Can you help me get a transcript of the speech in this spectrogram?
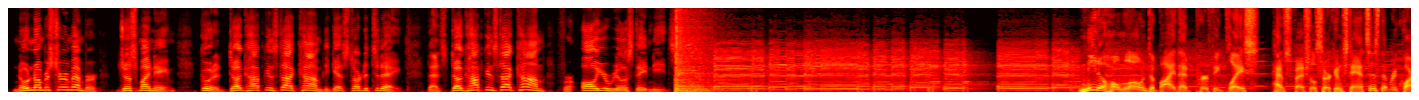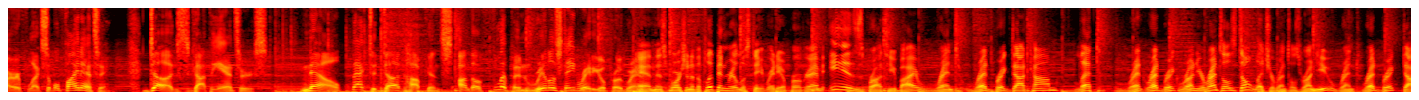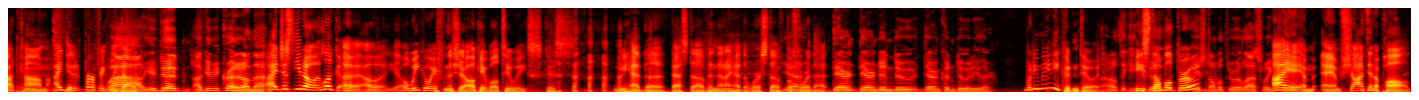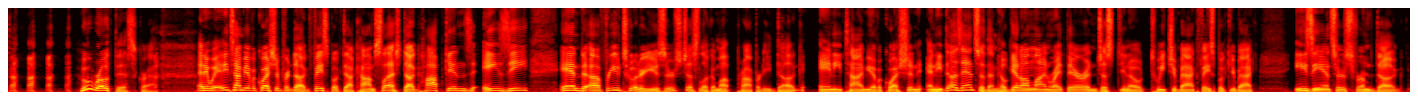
No numbers to remember, just my name. Go to DougHopkins.com to get started today. That's DougHopkins.com for all your real estate needs. Need a home loan to buy that perfect place? Have special circumstances that require flexible financing? Doug's got the answers. Now, back to Doug Hopkins on the Flippin' Real Estate Radio program. And this portion of the Flippin' Real Estate Radio program is brought to you by RentRedBrick.com. Let Rent Red Brick run your rentals. Don't let your rentals run you. RentRedBrick.com. I did it perfectly, Wow, Doug. you did. I'll give you credit on that. I just, you know, look, uh, a, a week away from the show. Okay, well, two weeks because we had the best of, and then I had the worst of Yeah, before that. Darren, Darren didn't do. Darren couldn't do it either. What do you mean he couldn't do it? I don't think he. he could do stumbled through it. He stumbled through it last week. I too. am I am shocked and appalled. Who wrote this crap? Anyway, anytime you have a question for Doug, facebook.com slash Doug Hopkins AZ. And uh, for you Twitter users, just look him up, Property Doug. Anytime you have a question, and he does answer them. He'll get online right there and just, you know, tweet you back, Facebook you back. Easy answers from Doug.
